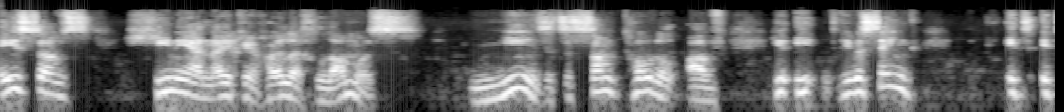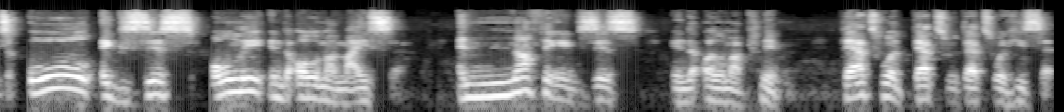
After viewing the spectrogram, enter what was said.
Esav's Hine Anaychi Hoilech Lomus means it's a sum total of he, he, he, was saying it's it's all exists only in the Olam Maisa and nothing exists in the Olam Pnim. That's what that's what that's what he said.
